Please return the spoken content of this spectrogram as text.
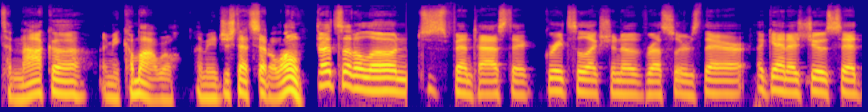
Tanaka. I mean, come on, Will. I mean, just that set alone. That set alone, just fantastic. Great selection of wrestlers there. Again, as Joe said,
